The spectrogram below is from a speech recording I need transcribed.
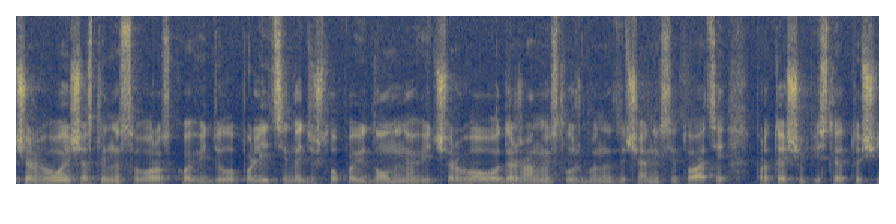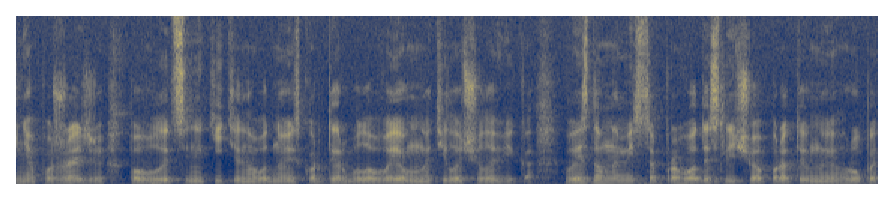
чергової частини Суворовського відділу поліції надійшло повідомлення від чергового Державної служби надзвичайних ситуацій про те, що після тушіння пожежі по вулиці Нікітіна в одній із квартир було виявлено тіло чоловіка. Виїздом на місце пригоди слідчо-оперативної групи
